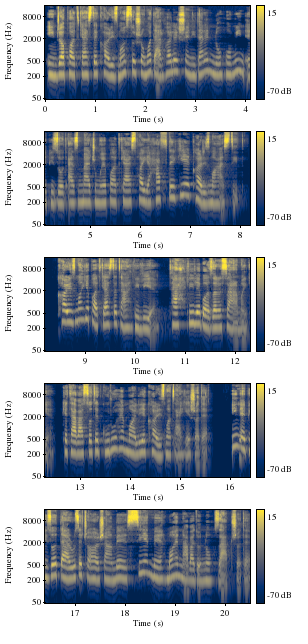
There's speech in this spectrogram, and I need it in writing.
اینجا پادکست کاریزماست و شما در حال شنیدن نهمین اپیزود از مجموعه پادکست های هفتگی کاریزما هستید. کاریزما یه پادکست تحلیلیه. تحلیل بازار سرمایه که توسط گروه مالی کاریزما تهیه شده. این اپیزود در روز چهارشنبه سی مهر ماه 99 ضبط شده.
